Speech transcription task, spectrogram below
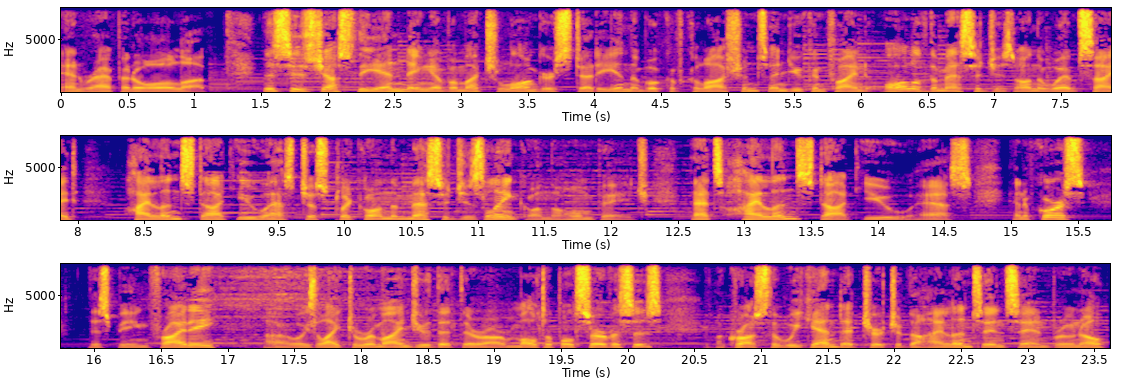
and wrap it all up. This is just the ending of a much longer study in the book of Colossians, and you can find all of the messages on the website highlands.us. Just click on the messages link on the homepage. That's highlands.us. And of course, this being Friday, I always like to remind you that there are multiple services across the weekend at Church of the Highlands in San Bruno.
